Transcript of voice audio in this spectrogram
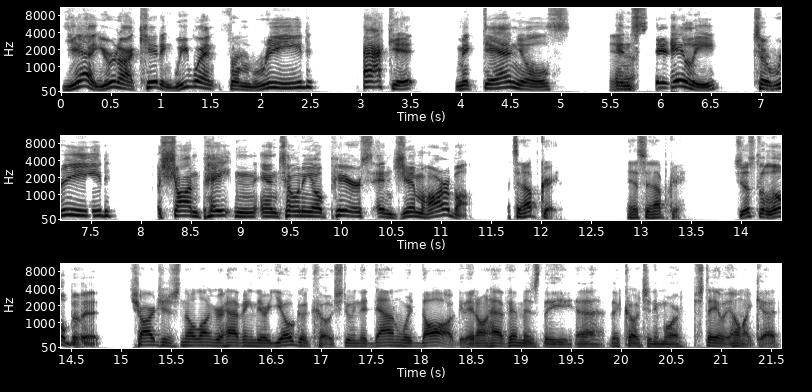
Yeah, you're not kidding. We went from Reid, Hackett, McDaniels, yeah. and Staley to Reid, Sean Payton, Antonio Pierce, and Jim Harbaugh. That's an upgrade. It's an upgrade. Just a little bit. Chargers no longer having their yoga coach doing the downward dog. They don't have him as the uh, the coach anymore. Staley. Oh my God,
